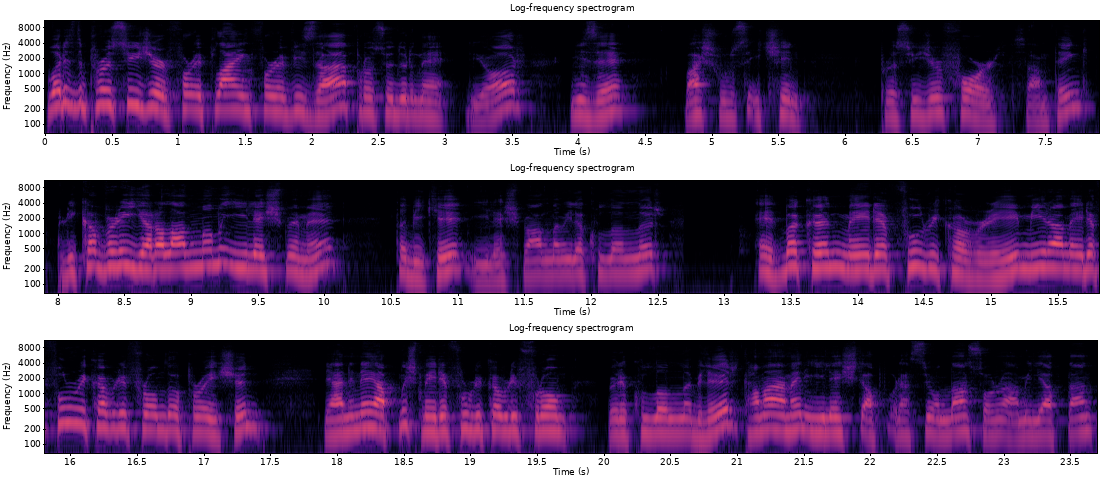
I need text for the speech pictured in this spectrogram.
What is the procedure for applying for a visa? Prosedür ne diyor? Vize başvurusu için. Procedure for something. Recovery yaralanma mı iyileşme mi? Tabii ki iyileşme anlamıyla kullanılır. Evet bakın made a full recovery. Mira made a full recovery from the operation. Yani ne yapmış? Made a full recovery from böyle kullanılabilir. Tamamen iyileşti operasyondan sonra, ameliyattan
